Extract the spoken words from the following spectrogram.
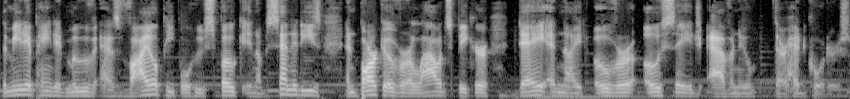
The media painted Move as vile people who spoke in obscenities and barked over a loudspeaker day and night over Osage Avenue, their headquarters.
